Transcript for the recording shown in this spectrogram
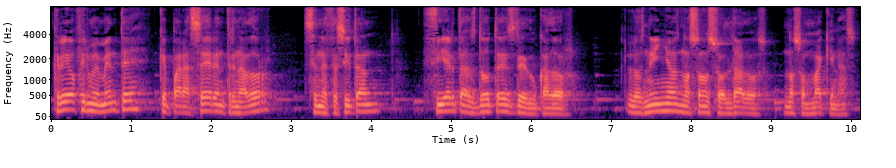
Creo firmemente que para ser entrenador se necesitan ciertas dotes de educador. Los niños no son soldados, no son máquinas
